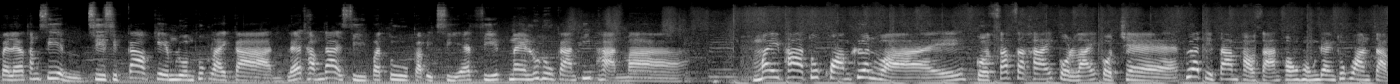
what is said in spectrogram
ไปแล้วทั้งสิ้น 49 เกมรวมทุกรายการ และทำได้ 4 ประตูกับอีก 4 แอสซิสต์ในฤดูกาลที่ผ่านมา ไม่พลาดทุกความเคลื่อนไหว กด Subscribe กดไลค์กดแชร์ เพื่อติดตามข่าวสารของหงแดงทุกวันจาก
